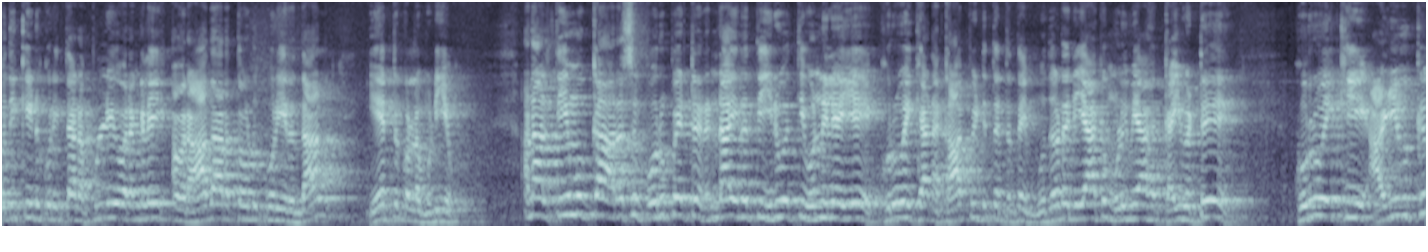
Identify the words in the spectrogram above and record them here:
ஒதுக்கீடு குறித்தான புள்ளி விவரங்களை அவர் ஆதாரத்தோடு கூறியிருந்தால் ஏற்றுக்கொள்ள முடியும். ஆனால் திமுக அரசு பொறுப்பேற்ற ரெண்டாயிரத்தி இருபத்தி ஒன்றிலேயே குறுவைக்கான காப்பீட்டு திட்டத்தை உடனடியாக முழுமையாக கைவிட்டு குறுவைக்கு அழிவுக்கு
